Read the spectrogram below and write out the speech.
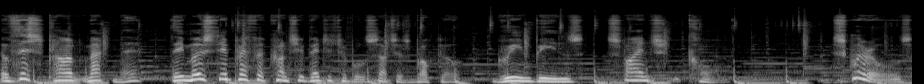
Of this plant matter, they mostly prefer crunchy vegetables such as broccoli, green beans, spinach and corn. Squirrels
